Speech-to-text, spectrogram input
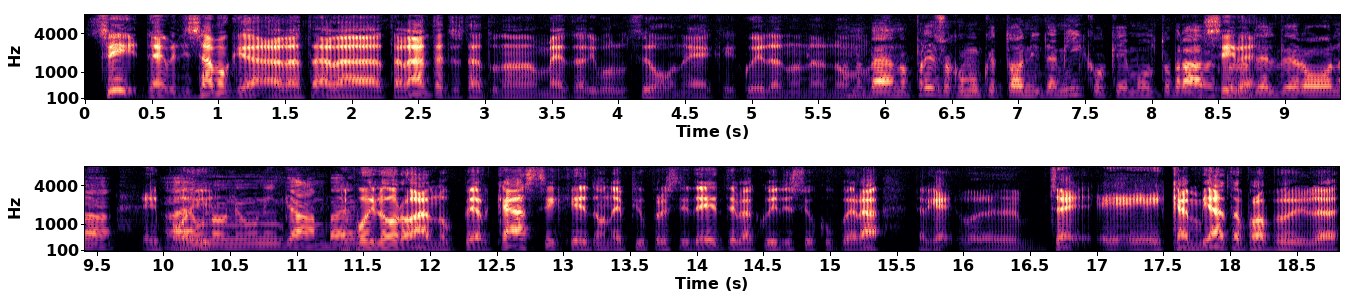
Sì, diciamo che all'At- all'Atalanta c'è stata una mezza rivoluzione, eh, che quella non... non- Beh, hanno preso comunque Tony D'Amico che è molto bravo, Sì, quello beh. del Verona E ha poi- uno, uno in gamba. E eh. poi loro hanno Percassi che non è più presidente, ma quindi si occuperà, perché eh, cioè, è cambiata proprio il-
